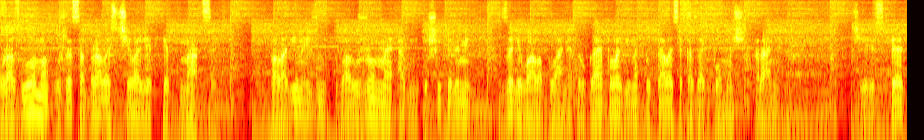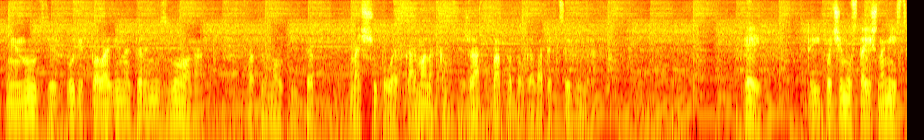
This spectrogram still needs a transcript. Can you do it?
У разлома уже собралось человек 15. Половина из них, вооруженная огнетушителями, заливала пламя, другая половина пыталась оказать помощь раненым. Через пять минут здесь будет половина гарнизона, подумал Виктор, нащупывая в карманах камуфляжа два продолговатых цилиндра. «Эй, ты почему стоишь на месте?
